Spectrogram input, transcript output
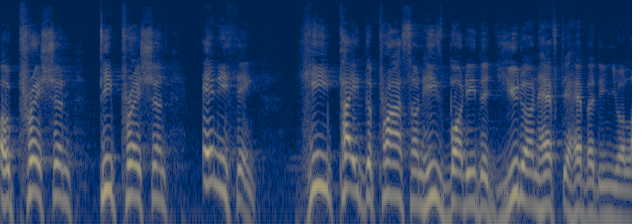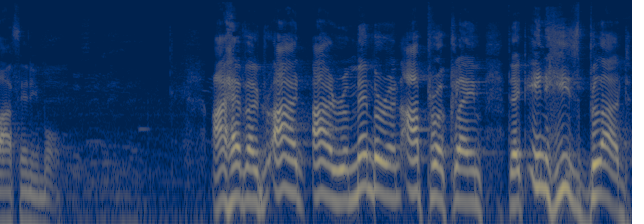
oppression, depression, anything. He paid the price on His body that you don't have to have it in your life anymore. I, have a, I, I remember and I proclaim that in His blood,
